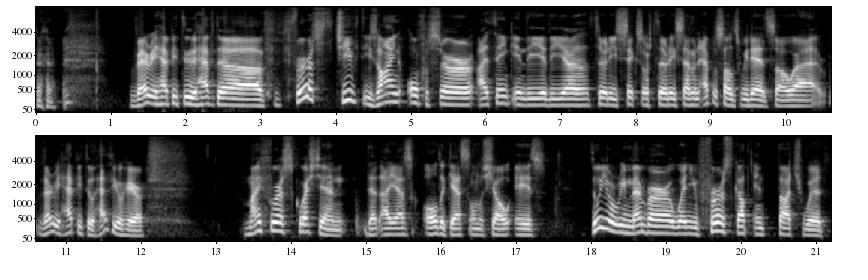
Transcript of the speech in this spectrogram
Very happy to have the first chief design officer, I think, in the the uh, 36 or 37 episodes we did. So uh, very happy to have you here. My first question that I ask all the guests on the show is: Do you remember when you first got in touch with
